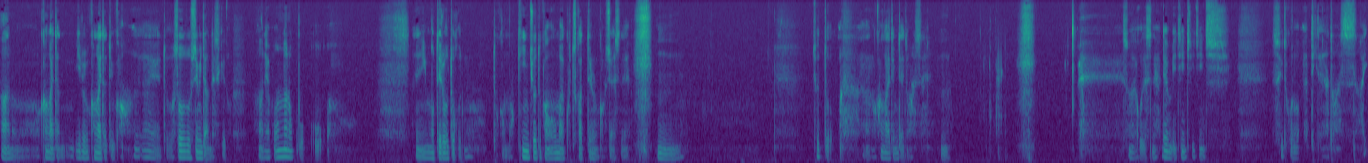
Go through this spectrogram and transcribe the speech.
あの考えたいろいろ考えたというか、えー、と想像してみたんですけどあのやっぱ女の子をにモテる男とかも緊張とかをうまく使ってるのかもしれないですね。うんちょっとあの考えてみたいと思いますね。うん。そんなとこですね。でも一日一日そういうところをやっていきたいなと思います。はい。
